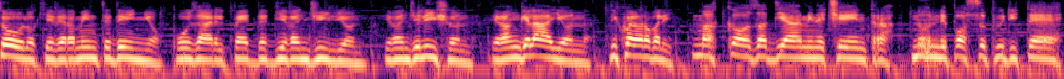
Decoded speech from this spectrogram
Solo chi è veramente degno può usare il pad di Evangelion, Evangelation, Evangelion, di quella roba lì. Ma cosa diamine c'entra? Non ne posso più di te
